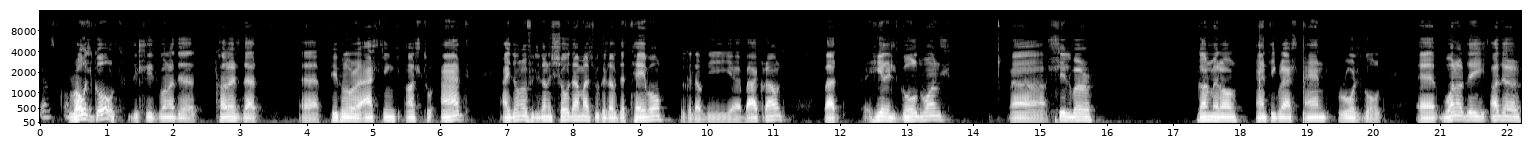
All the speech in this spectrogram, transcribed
Rose gold. rose gold. This is one of the colors that uh, people were asking us to add. I don't know if it's going to show that much because of the table, because of the uh, background, but here is gold ones, uh, silver, gunmetal, antique brass, and rose gold. Uh, one of the other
